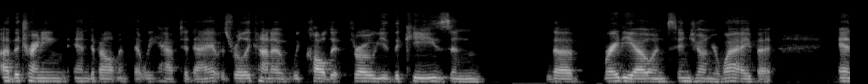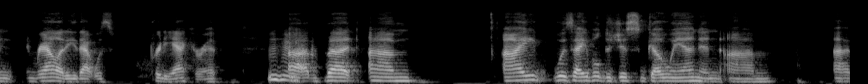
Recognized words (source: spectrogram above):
uh, the training and development that we have today. It was really kind of we called it throw you the keys and the radio and send you on your way. But and in reality, that was pretty accurate. Mm-hmm. Uh, but um, I was able to just go in and um, uh,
